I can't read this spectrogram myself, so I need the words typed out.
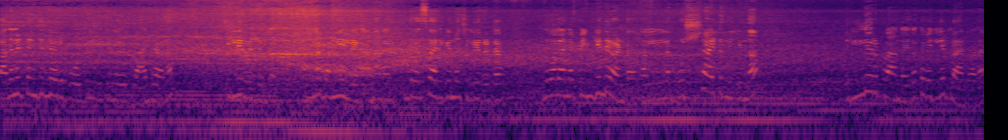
പതിനെട്ടഞ്ചിന്റെ ഒരു പോട്ടിൽ ഇരിക്കുന്ന ഒരു പ്ലാന്റാണ് ചില്ലി റെഡിന്റെ നല്ല ഭംഗിയില്ലേ കാണാൻ? എന്ത് രസമായിരിക്കുന്നു ചില്ലി റെഡ് അതുപോലെ തന്നെ പിങ്കിന്റെ കണ്ടോ? നല്ല ബുഷായിട്ട് നിൽക്കുന്ന വലിയൊരു പ്ലാന്റ് ഇതൊക്കെ വലിയ പ്ലാന്റാണ്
